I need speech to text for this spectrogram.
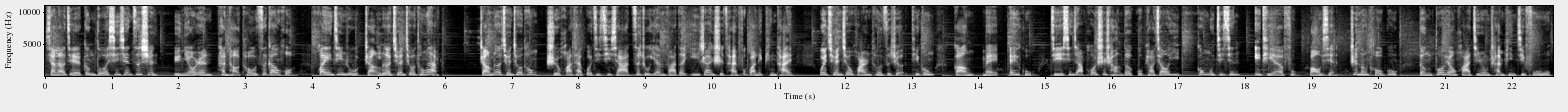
想了解更多新鲜资讯，与牛人探讨投资干货，欢迎进入掌乐全球通 App。掌乐全球通是华泰国际旗下自主研发的一站式财富管理平台。为全球华人投资者提供港、美、A 股及新加坡市场的股票交易、公募基金、ETF、保险、智能投顾等多元化金融产品及服务。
